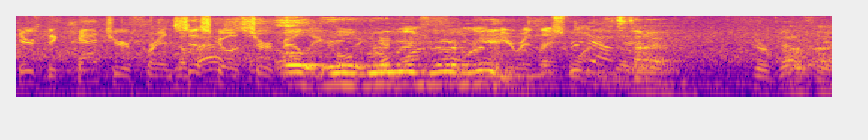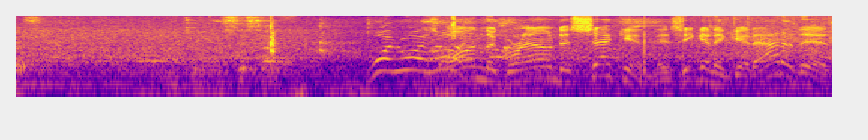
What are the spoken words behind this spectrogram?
Here's the catcher, Francisco Cervelli. Over one for him here in this one. One, one, On the ground a second. Is he going to get out of this?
